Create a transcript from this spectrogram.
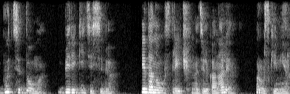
Будьте дома, берегите себя. И до новых встреч на телеканале «Русский мир».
